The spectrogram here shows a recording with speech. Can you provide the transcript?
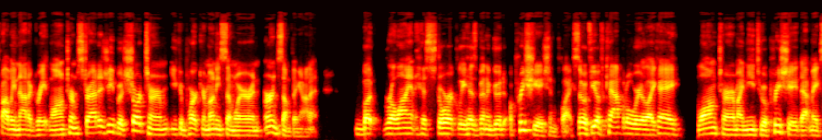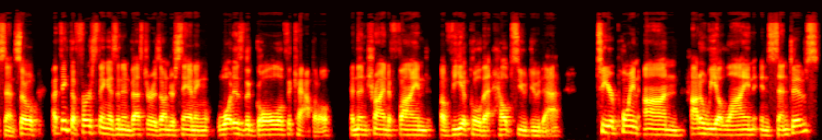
probably not a great long term strategy, but short term, you can park your money somewhere and earn something on it. But Reliant historically has been a good appreciation play. So if you have capital where you're like, hey, long term i need to appreciate that makes sense so i think the first thing as an investor is understanding what is the goal of the capital and then trying to find a vehicle that helps you do that to your point on how do we align incentives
